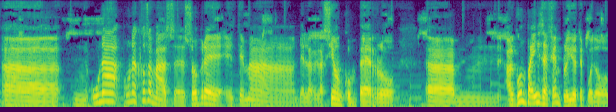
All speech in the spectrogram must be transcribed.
Uh, una, una cosa más eh, sobre el tema de la relación con perro algún país, ejemplo, yo te puedo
